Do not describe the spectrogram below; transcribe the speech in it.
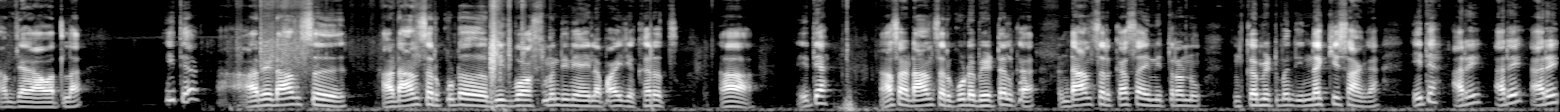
आमच्या गावातला. इथे अरे डान्सर. हा डान्सर कुठं बिग बॉक्समध्ये न्यायला पाहिजे खरंच. हा इत्या. असा डान्सर कुठं भेटेल का? डान्सर कसा आहे मित्रांनो? कमेंटमध्ये नक्की सांगा. इथे अरे अरे अरे.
